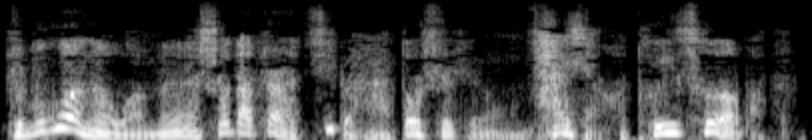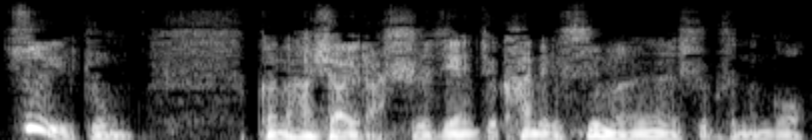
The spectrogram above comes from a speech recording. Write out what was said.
只不过呢，我们说到这儿，基本上都是这种猜想和推测吧。最终，可能还需要一点时间，就看这个新闻是不是能够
